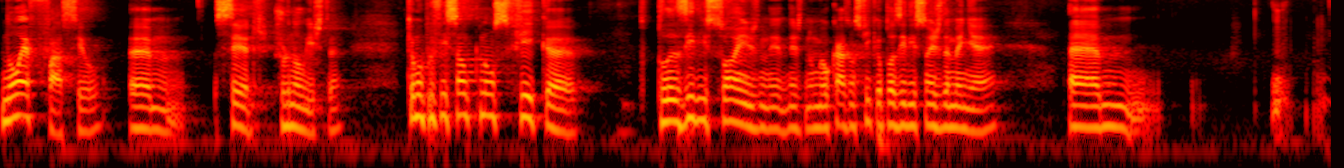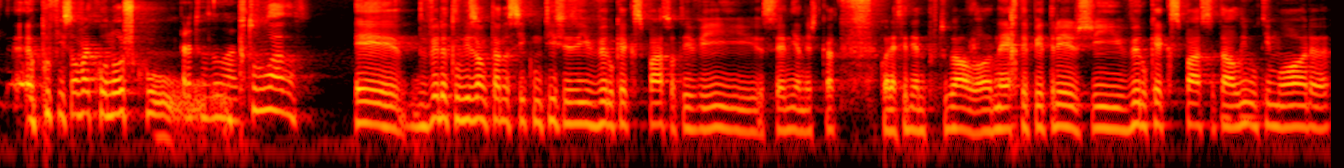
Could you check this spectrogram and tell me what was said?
Não é fácil um, ehm, ser jornalista que é uma profissão que não se fica pelas edições, no meu caso, não se fica pelas edições da manhã. Um, a profissão vai connosco para todo lado. Para todo lado. É de ver a televisão que está na SIC Notícias e ver o que é que se passa, ou TV, a CNN neste caso, agora é CNN de Portugal, ou na RTP3 e ver o que é que se passa, está ali última hora,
